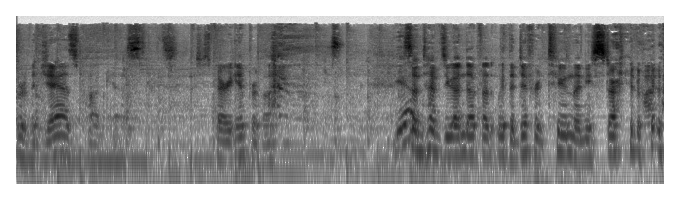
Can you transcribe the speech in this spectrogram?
sort of a jazz podcast. It's just very improvised. Yeah. Sometimes you end up with a different tune than you started with.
